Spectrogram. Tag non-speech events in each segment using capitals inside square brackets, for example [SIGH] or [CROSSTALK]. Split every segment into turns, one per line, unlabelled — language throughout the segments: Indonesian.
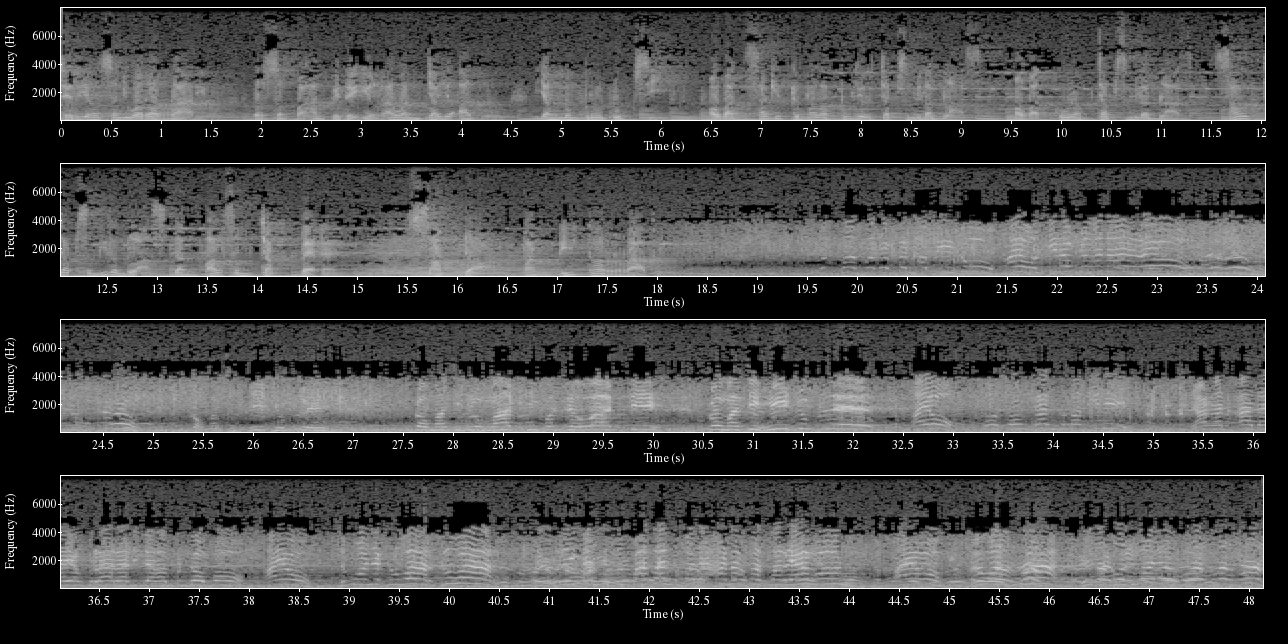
Serial sandiwara radio Persembahan PT Irawan Jaya Agung Yang memproduksi Obat sakit kepala puyir cap 19 Obat kurap cap 19 Salt cap 19 Dan balsem cap betet Sabda Pandita Ratu
Cepat padamkan api itu. Ayo, siram dengan air. Ayo.
Kau masih hidup, Le. Kau masih belum mati, Padrawati. Kau masih hidup, Le.
Ayo, kosongkan tempat ini. Jangan ada yang berada di dalam pendopo. Ayo, semuanya keluar, keluar. Berikan kesempatan kepada anak Mas Mariamon. Ayo, keluar, keluar. Kita keluar semuanya, keluar, keluar, keluar.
